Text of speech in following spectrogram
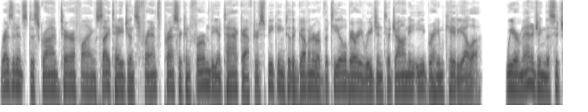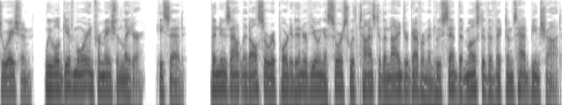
residents describe terrifying sight Agence France-Presse confirmed the attack after speaking to the governor of the Tillaberi region Tidjani Ibrahim Katiella. We are managing the situation, we will give more information later, he said. The news outlet also reported interviewing a source with ties to the Niger government who said that most of the victims had been shot.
